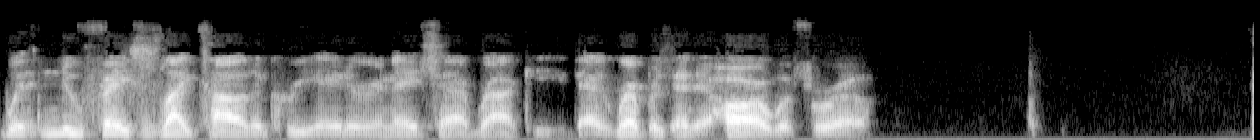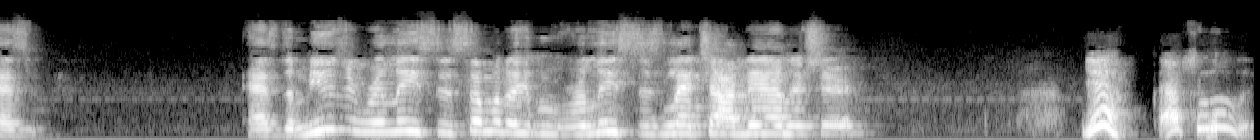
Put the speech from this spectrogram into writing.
with new faces like Tyler the Creator and ASAP Rocky that represented hard with Pharrell. Has has the music releases some of the releases let y'all down this year? Yeah, absolutely.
